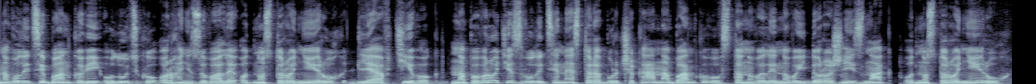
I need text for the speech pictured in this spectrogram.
На вулиці Банковій у Луцьку організували односторонній рух для автівок. На повороті з вулиці Нестора Бурчака на Банкову встановили новий дорожній знак односторонній рух.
